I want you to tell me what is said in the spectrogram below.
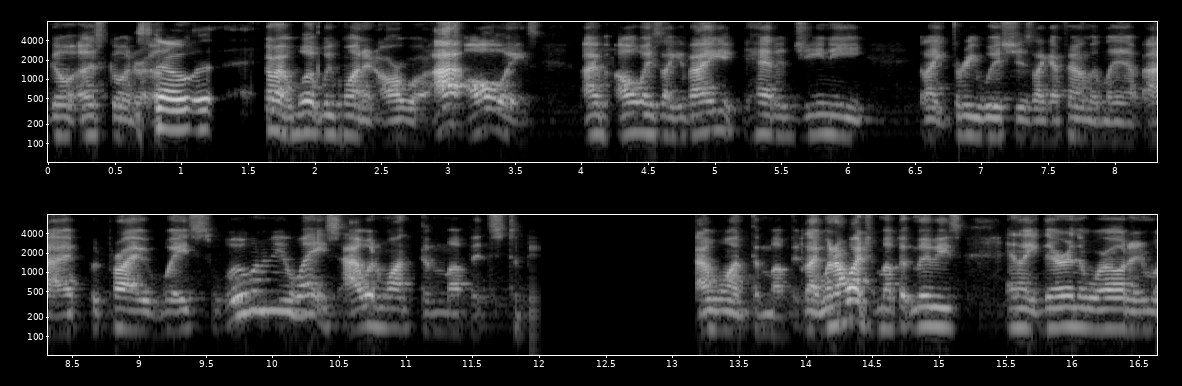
go us going to so uh, about what we want in our world. I always, I've always like if I had a genie, like three wishes, like I found the lamp, I would probably waste. What would be a waste? I would want the Muppets to be. I want the Muppet. Like when I watch Muppet movies and like they're in the world and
